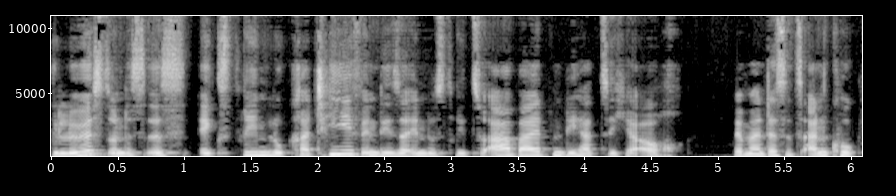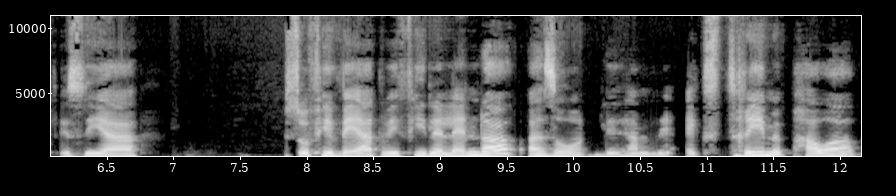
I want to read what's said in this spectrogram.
gelöst und es ist extrem lukrativ, in dieser Industrie zu arbeiten. Die hat sich ja auch, wenn man das jetzt anguckt, ist sie ja so viel wert wie viele Länder. Also die mhm. haben eine extreme Power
